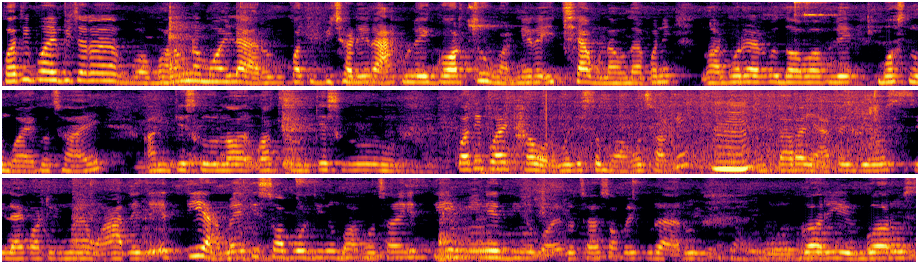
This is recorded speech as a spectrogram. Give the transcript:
कतिपय बिचरा भनौँ न महिलाहरू कति पिछडेर आफूले गर्छु भनेर इच्छा हुँदा हुँदा पनि घर परिवारको दबाबले बस्नु भएको छ है। अनि त्यसको ल त्यसको कतिपय ठाउँहरूमा त्यस्तो भएको छ कि? तर यहाँ चाहिँ होस् सिलाइ कटिङमा उहाँहरूले चाहिँ यति हामीलाई यति सपोर्ट दिनुभएको छ यति मिहिनेत दिनुभएको छ सबै कुराहरू गरी गरोस्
